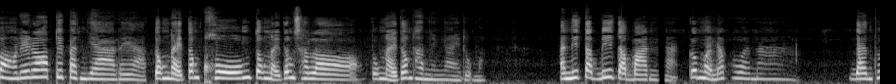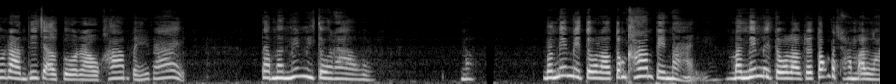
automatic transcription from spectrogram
มองได้รอบด้วยปัญญาเลยอะ ตรงไหนต้องโค้ง ตรงไหนต้องชะลอ ตรงไหนต้องทำยังไงถูกไหมอันนี้ตะบี้ตะบันอะ ก็เหมือนนักภาวนา ดันทุรันที่จะเอาตัวเราข้ามไปให้ได้ แต่มันไม่มีตัวเราเนาะมันไม่มีตัวเราต้องข้ามไปไหน มันไม่มีตัวเราจะต้องไปทำอะไร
